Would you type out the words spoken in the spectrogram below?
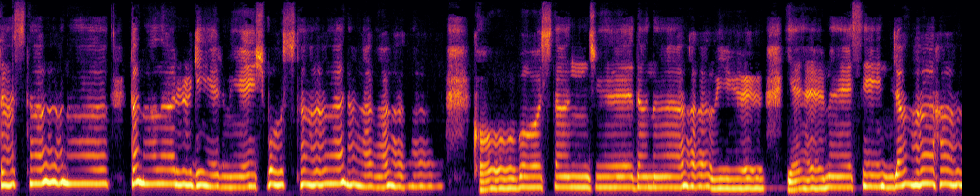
Dastana Danalar girmiş bostana. Kov bostancı danayı Yemesin lahanayı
